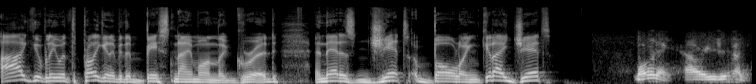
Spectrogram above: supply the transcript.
arguably with probably going to be the best name on the grid, and that is Jett Bowling. G'day, Jett. Morning. How are you doing?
